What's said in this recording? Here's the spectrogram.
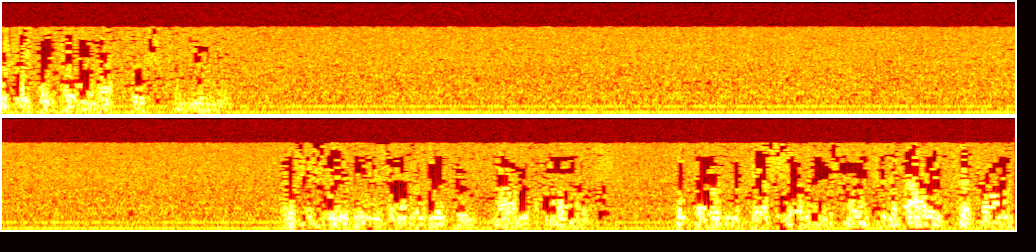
just we're that first communion. This is leaving his energy to Mount Olives. Put that on the guest and he's going to the valley of Kidron.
